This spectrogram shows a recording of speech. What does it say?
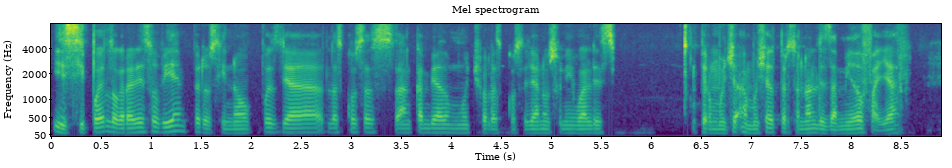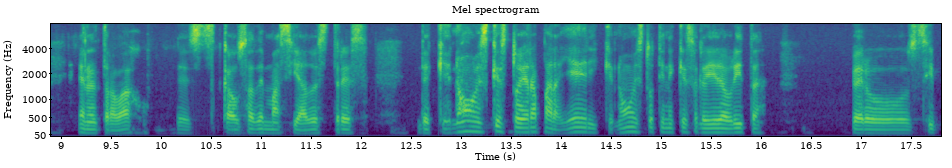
Y si puedes lograr eso bien, pero si no, pues ya las cosas han cambiado mucho, las cosas ya no son iguales, pero mucha- a muchas personas les da miedo fallar en el trabajo, les causa demasiado estrés de que no, es que esto era para ayer y que no, esto tiene que salir ahorita, pero si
